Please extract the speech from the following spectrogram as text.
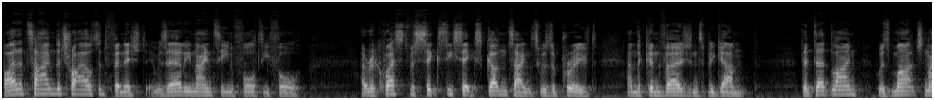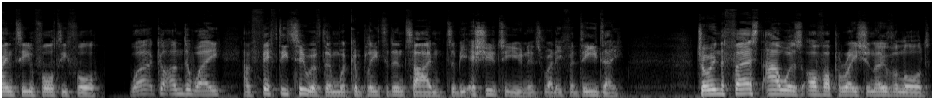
By the time the trials had finished, it was early 1944. A request for 66 gun tanks was approved and the conversions began. The deadline was March 1944. Work got underway and 52 of them were completed in time to be issued to units ready for D Day. During the first hours of Operation Overlord,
